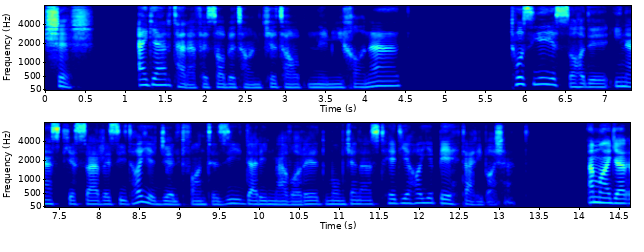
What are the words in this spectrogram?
6. اگر طرف حسابتان کتاب نمی‌خواند توصیه ساده این است که سررسیدهای جلد فانتزی در این موارد ممکن است هدیه های بهتری باشند. اما اگر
